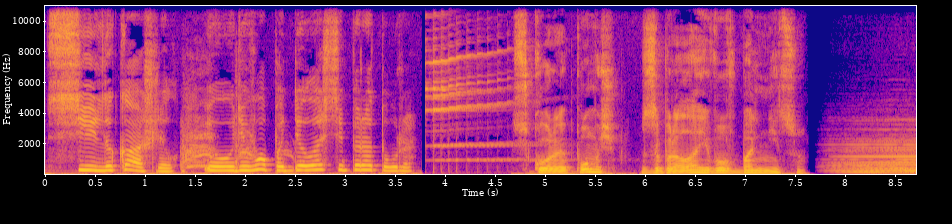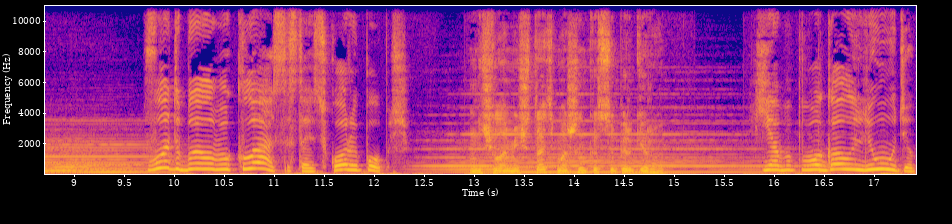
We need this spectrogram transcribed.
сильно кашлял, и у него поднялась температура. Скорая помощь забрала его в больницу. Вот было бы классно стать скорой помощь. Начала мечтать машинка-супергерой. Я бы помогала людям,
